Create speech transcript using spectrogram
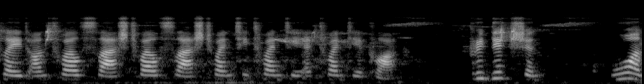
played on 12-12-2020 at 20 o'clock. Prediction 1.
